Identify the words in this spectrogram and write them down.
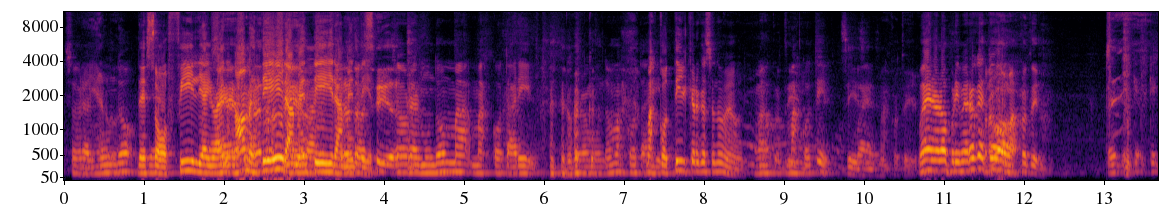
sobre Mierda. el mundo. De zoofilia y Sí, vaina. No, mentira, mentira, mentira. Sobre el mundo ma- mascotaril. Sobre el mundo mascotaril. Mascotil creo que es lo mejor. Ma- Mascotil. mascotil. Sí, bueno. sí. Mascotil. Bueno, lo primero que Suena todo. mascotil. Eh, que-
